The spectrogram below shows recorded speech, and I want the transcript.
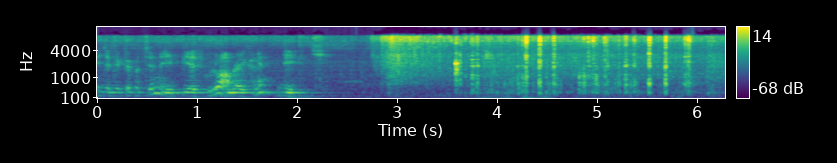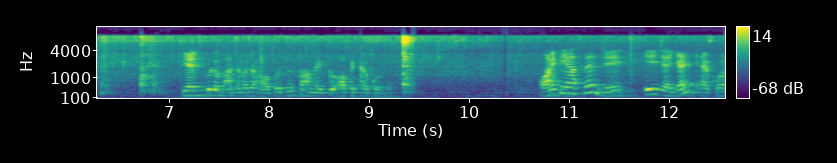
এই যে দেখতে পাচ্ছেন, এই পেঁয়াজগুলো আমরা এখানে দিয়ে দিচ্ছি। পেঁয়াজগুলো ভাজা ভাজা হওয়া পর্যন্ত আমরা একটু অপেক্ষা করব। অনেকেই আছে যে এই জায়গায় এখন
